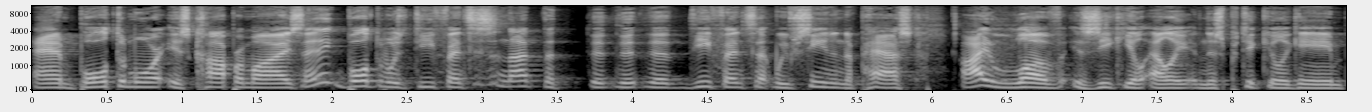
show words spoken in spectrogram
and Baltimore is compromised. I think Baltimore's defense, this is not the, the, the, defense that we've seen in the past. I love Ezekiel Elliott in this particular game.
